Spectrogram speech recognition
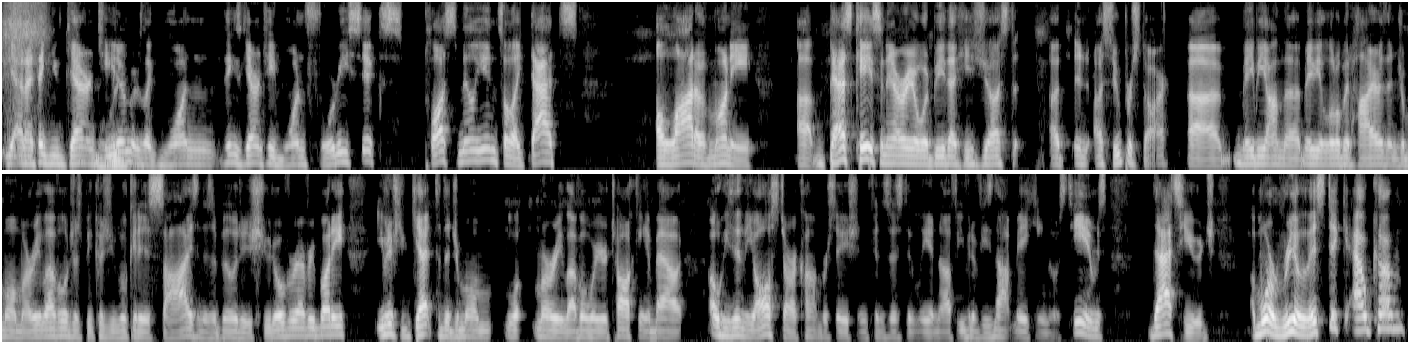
Yeah, and I think you guaranteed him. It was like one. I think he's guaranteed one forty six plus million. So like that's a lot of money. Uh, best case scenario would be that he's just a, a superstar, uh, maybe on the maybe a little bit higher than Jamal Murray level, just because you look at his size and his ability to shoot over everybody. Even if you get to the Jamal Murray level, where you're talking about oh, he's in the all star conversation consistently enough, even if he's not making those teams. That's huge. A more realistic outcome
